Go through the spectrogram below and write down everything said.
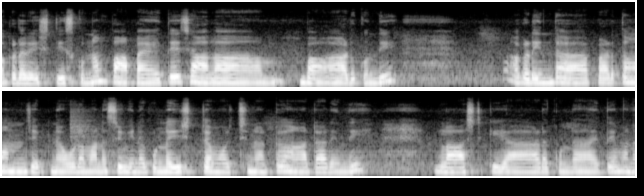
అక్కడ రెస్ట్ తీసుకున్నాం. పాప అయితే చాలా బాగా ఆడుకుంది. అక్కడ ఎంత పడతామని చెప్పినా కూడా మనసు వినకుండా ఇష్టం వచ్చినట్టు ఆట ఆడింది. లాస్ట్కి ఆడకుండా అయితే మన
